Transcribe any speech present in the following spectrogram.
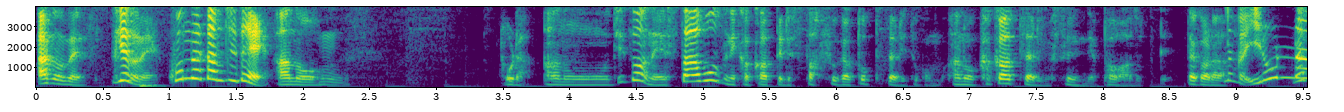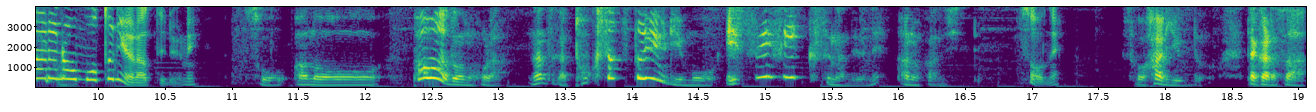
あのねけどねこんな感じであの、うん。ほらあのー実はね「スター・ウォーズ」に関わってるスタッフが撮ってたりとかもあの関わってたりもするんだよパワードって。だからなんかいろんなあれの元にはなってるよね。そうあのーパワードのほらなんつうか特撮というよりも SFX なんだよねあの感じって。そうね。そうハリウッドの。だからさ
